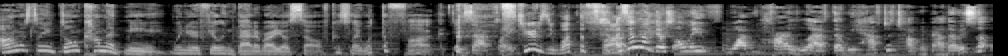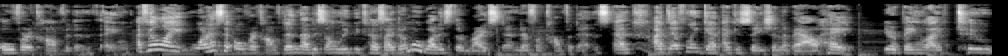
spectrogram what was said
honestly, don't come at me when you're feeling bad about yourself. Because, like, what the fuck? Exactly. Seriously, what the fuck? I feel like there's only one part left that we have to talk about though. It's the overconfident thing. I feel like when I say overconfident, that is only because I don't know what is the right standard for confidence. And I definitely get accusation about, hey, you're being like too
